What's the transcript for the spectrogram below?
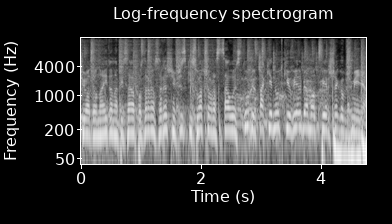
Dorzuciła do napisała Pozdrawiam serdecznie wszystkich słuchaczy oraz całe studio. Takie nutki uwielbiam od pierwszego brzmienia.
